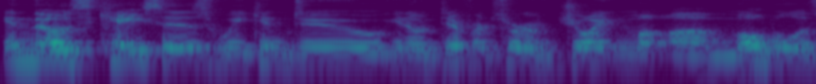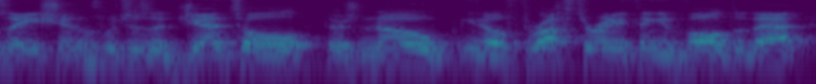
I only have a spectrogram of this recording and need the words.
In those cases, we can do you know different sort of joint mo- uh, mobilizations, which is a gentle. There's no you know thrust or anything involved with that.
